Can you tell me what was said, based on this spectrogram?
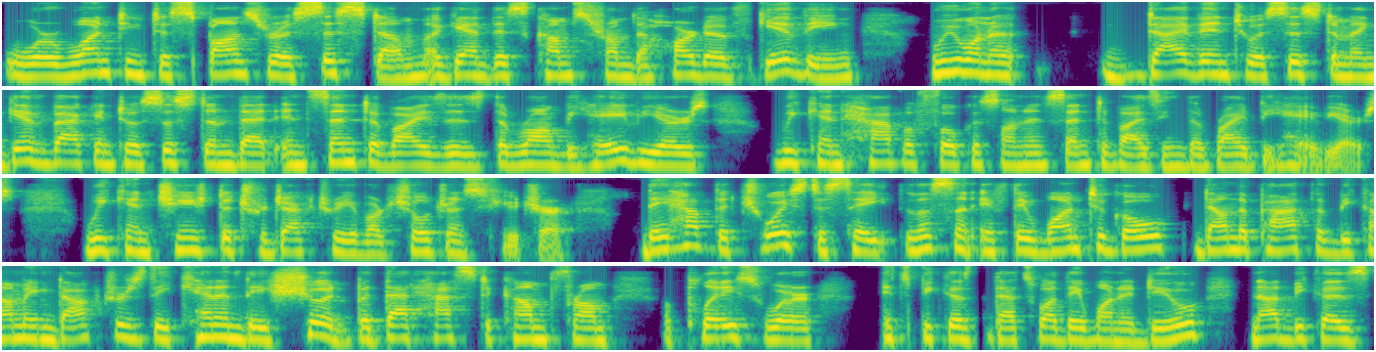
we're wanting to sponsor a system. Again, this comes from the heart of giving. We want to dive into a system and give back into a system that incentivizes the wrong behaviors, we can have a focus on incentivizing the right behaviors. We can change the trajectory of our children's future. They have the choice to say, listen, if they want to go down the path of becoming doctors, they can and they should, but that has to come from a place where it's because that's what they want to do, not because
